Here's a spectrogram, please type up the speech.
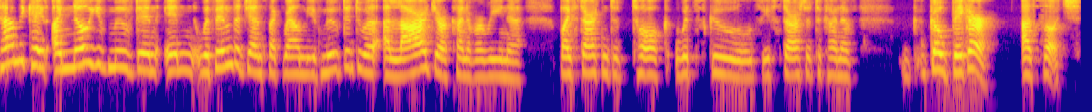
Tell me, Kate, I know you've moved in in within the Genspect realm, you've moved into a, a larger kind of arena by starting to talk with schools. You've started to kind of go bigger as such.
